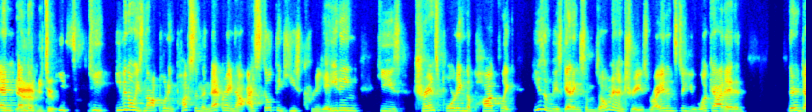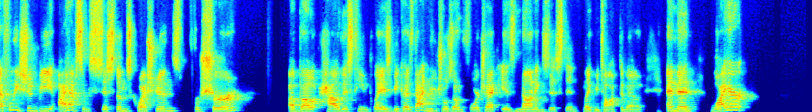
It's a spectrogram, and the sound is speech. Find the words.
And Yeah, and the, me too. he's he even though he's not putting pucks in the net right now, I still think he's creating, he's transporting the puck. Like he's at least getting some zone entries, right? And so you look at it and there definitely should be. I have some systems questions for sure about how this team plays because that neutral zone forecheck is non-existent, like we talked about. And then why are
